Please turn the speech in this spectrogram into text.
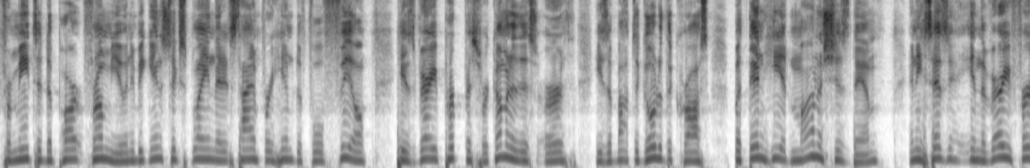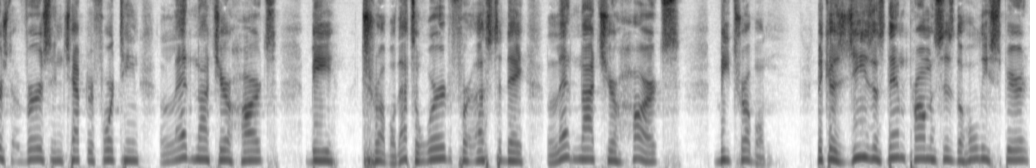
for me to depart from you. And he begins to explain that it's time for him to fulfill his very purpose for coming to this earth. He's about to go to the cross, but then he admonishes them. And he says in the very first verse in chapter 14, Let not your hearts be troubled. That's a word for us today. Let not your hearts be troubled. Because Jesus then promises the Holy Spirit,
